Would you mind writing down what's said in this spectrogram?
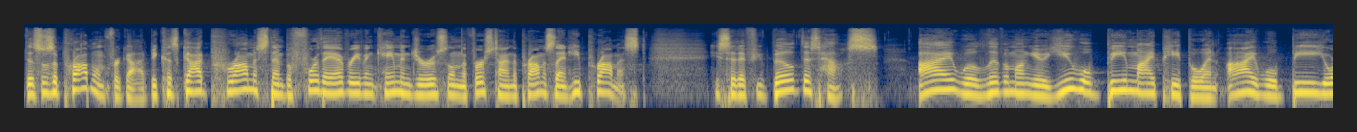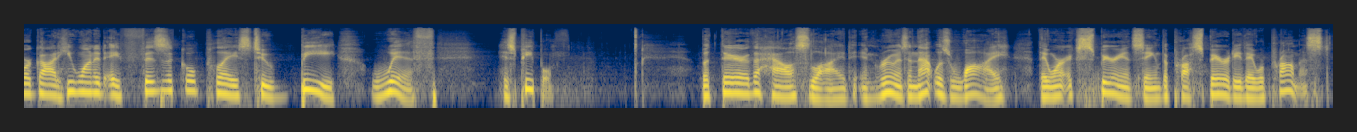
This was a problem for God because God promised them before they ever even came in Jerusalem the first time, the promised land, He promised. He said, If you build this house, I will live among you. You will be my people, and I will be your God. He wanted a physical place to be with his people but there the house lied in ruins. And that was why they weren't experiencing the prosperity they were promised.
